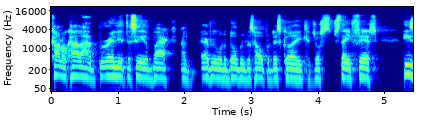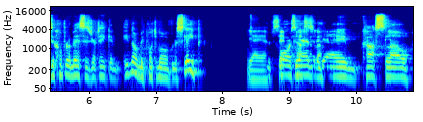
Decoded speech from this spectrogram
Con O'Callaghan, brilliant to see him back, and everyone in Dublin was hoping this guy could just stay fit. He's a couple of misses. You're thinking he normally put them over to sleep. Yeah, yeah. Towards the end of the game, Costello,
